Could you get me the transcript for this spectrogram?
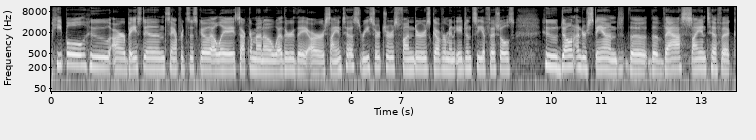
people who are based in San Francisco, LA, Sacramento, whether they are scientists, researchers, funders, government agency officials, who don't understand the the vast scientific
